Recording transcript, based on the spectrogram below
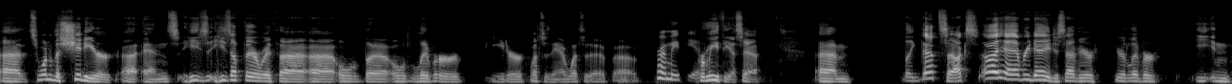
Uh, it's one of the shittier uh, ends. He's he's up there with uh, uh old uh, old liver eater. What's his name? What's it? Uh, Prometheus. Prometheus. Yeah. Um, like that sucks. Oh yeah, every day just have your your liver eaten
